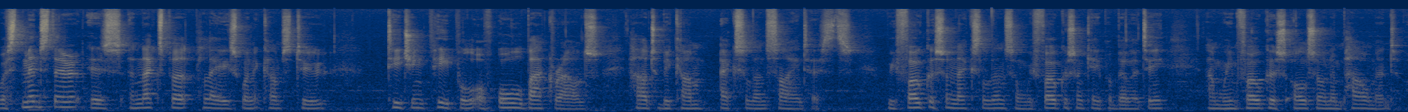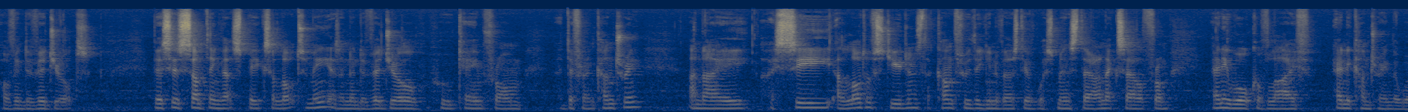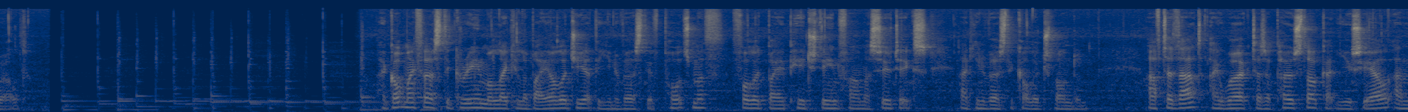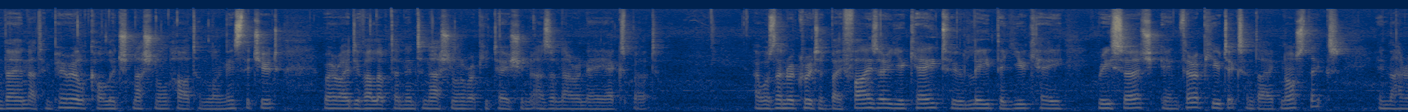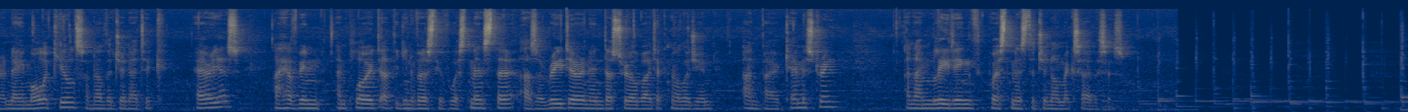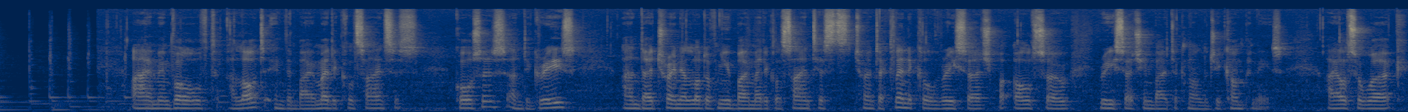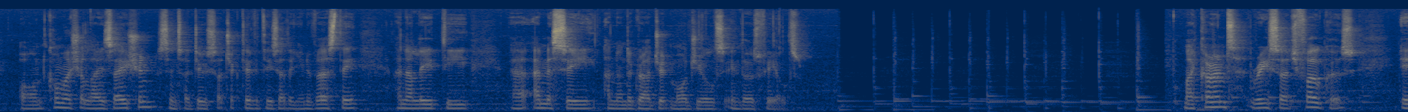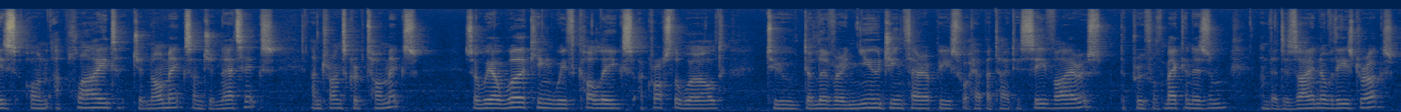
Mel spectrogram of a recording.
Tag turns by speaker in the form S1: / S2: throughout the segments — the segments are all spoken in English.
S1: Westminster is an expert place when it comes to teaching people of all backgrounds how to become excellent scientists. We focus on excellence and we focus on capability and we focus also on empowerment of individuals. This is something that speaks a lot to me as an individual who came from a different country and I, I see a lot of students that come through the University of Westminster and excel from any walk of life, any country in the world. I got my first degree in molecular biology at the University of Portsmouth, followed by a PhD in pharmaceutics at University College London. After that, I worked as a postdoc at UCL and then at Imperial College National Heart and Lung Institute, where I developed an international reputation as an RNA expert. I was then recruited by Pfizer UK to lead the UK research in therapeutics and diagnostics, in RNA molecules and other genetic areas. I have been employed at the University of Westminster as a reader in industrial biotechnology and biochemistry, and I'm leading the Westminster Genomic Services. I am involved a lot in the biomedical sciences courses and degrees, and I train a lot of new biomedical scientists to enter clinical research, but also research in biotechnology companies. I also work on commercialization, since I do such activities at the university, and I lead the uh, MSc and undergraduate modules in those fields. My current research focus is on applied genomics and genetics and transcriptomics. So we are working with colleagues across the world to deliver new gene therapies for hepatitis C virus, the proof of mechanism and the design of these drugs.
